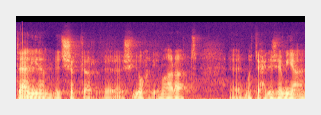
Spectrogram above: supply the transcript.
ثانيا بتشكر آه، شيوخ الإمارات آه، المتحدة جميعا.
